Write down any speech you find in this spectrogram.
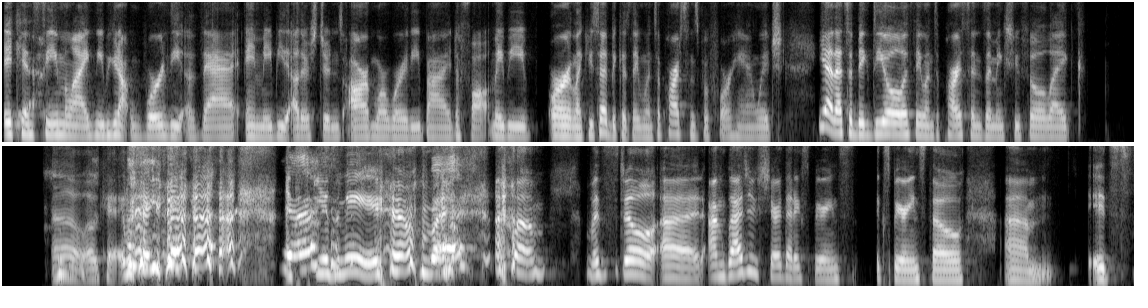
it can yeah. seem like maybe you're not worthy of that and maybe the other students are more worthy by default maybe or like you said because they went to parsons beforehand which yeah that's a big deal if they went to parsons that makes you feel like oh okay excuse me but um, but still, uh, I'm glad you've shared that experience. Experience though, um, it's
